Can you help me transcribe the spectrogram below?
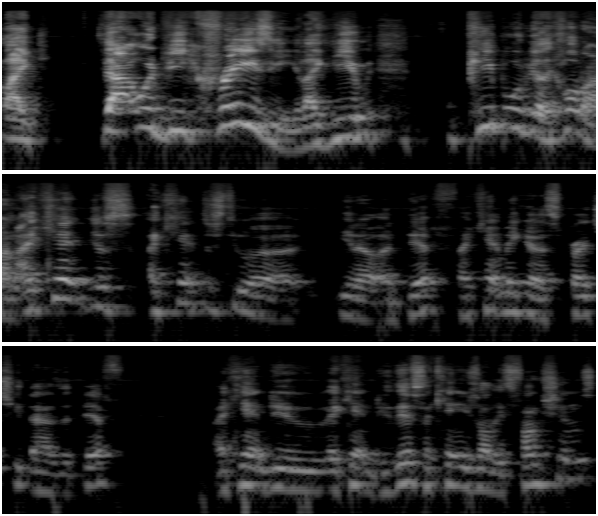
Like that would be crazy. Like you, people would be like, hold on, I can't just I can't just do a you know a diff. I can't make a spreadsheet that has a diff. I can't do I can't do this. I can't use all these functions.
